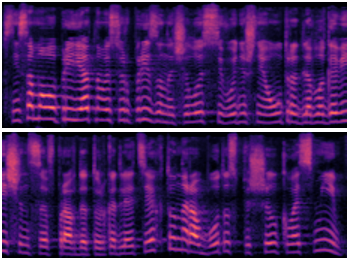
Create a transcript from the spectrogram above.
С не самого приятного сюрприза началось сегодняшнее утро для благовещенцев. Правда, только для тех, кто на работу спешил к восьми.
